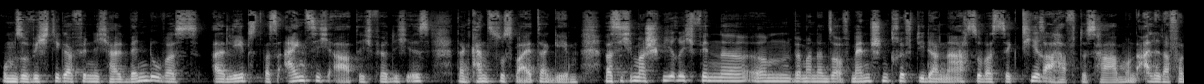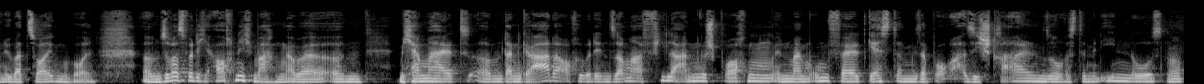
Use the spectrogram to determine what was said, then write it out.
umso wichtiger finde ich halt, wenn du was erlebst, was einzigartig für dich ist, dann kannst du es weitergeben. Was ich immer schwierig finde, ähm, wenn man dann so auf Menschen trifft, die danach so was Sektiererhaftes haben und alle davon überzeugen wollen. Ähm, sowas würde ich auch nicht machen, aber ähm, mich haben halt ähm, dann gerade auch über den Sommer viele angesprochen, in meinem Umfeld gestern gesagt, boah, sie strahlen so, was ist denn mit ihnen los? Ne?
